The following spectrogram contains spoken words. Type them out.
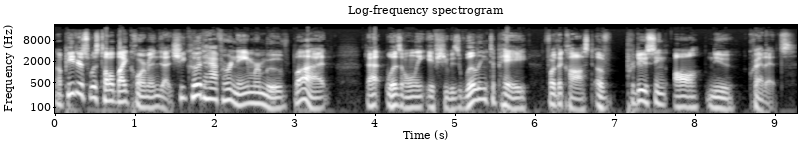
Now, Peeters was told by Corman that she could have her name removed, but that was only if she was willing to pay for the cost of producing all new credits.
